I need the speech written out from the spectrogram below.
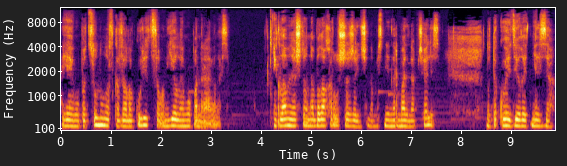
а я ему подсунула, сказала курица, он ел, ему понравилось. И главное, что она была хорошая женщина, мы с ней нормально общались, но такое делать нельзя,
